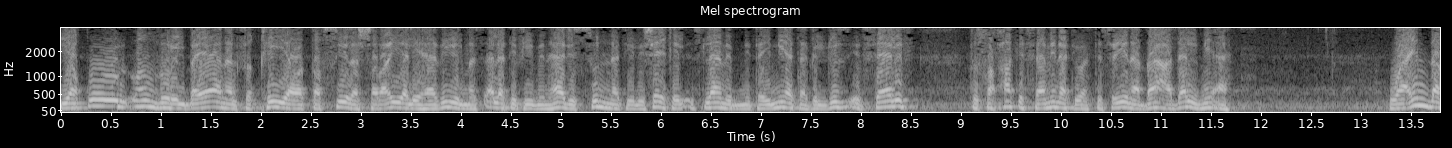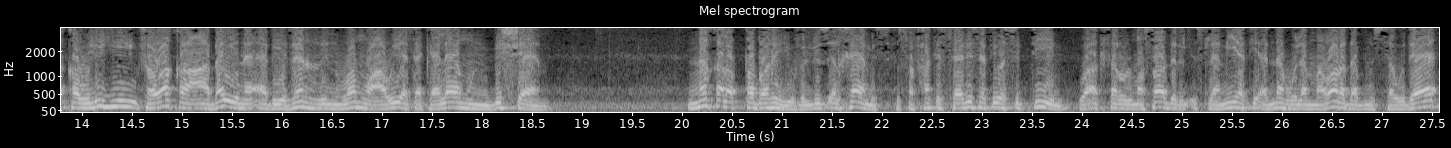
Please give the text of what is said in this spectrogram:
يقول انظر البيان الفقهي والتفصيل الشرعي لهذه المسألة في منهاج السنة لشيخ الإسلام ابن تيمية في الجزء الثالث في الصفحة الثامنة والتسعين بعد المئة. وعند قوله فوقع بين أبي ذر ومعاوية كلام بالشام. نقل الطبري في الجزء الخامس في الصفحة السادسة والستين وأكثر المصادر الإسلامية أنه لما ورد ابن السوداء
